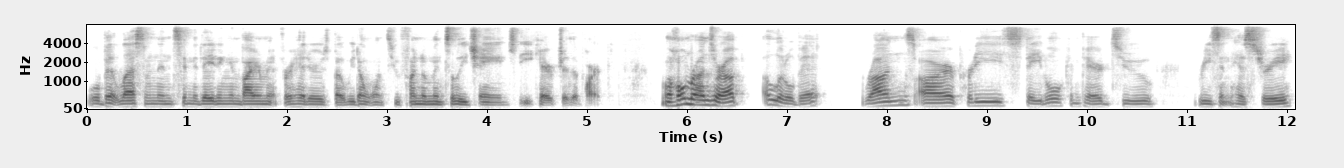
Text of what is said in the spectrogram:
a little bit less of an intimidating environment for hitters, but we don't want to fundamentally change the character of the park. Well, home runs are up a little bit. Runs are pretty stable compared to recent history.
